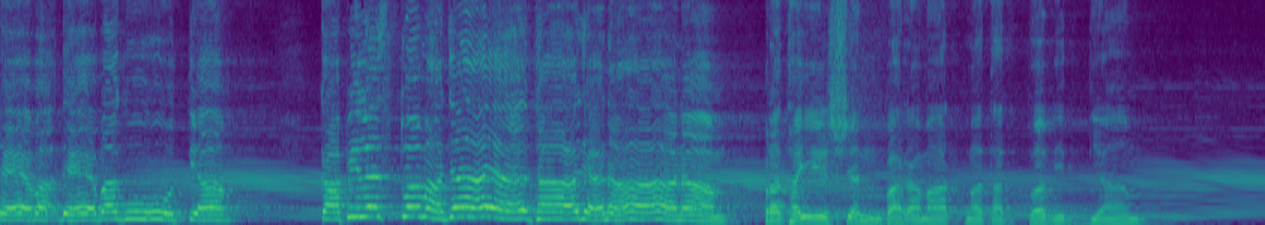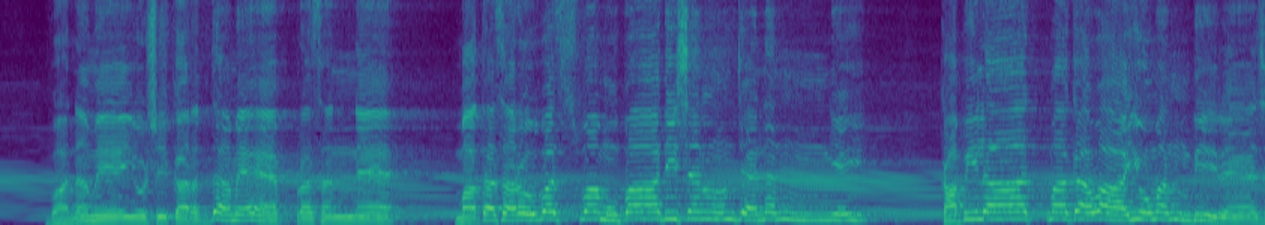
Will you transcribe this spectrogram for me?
देव देवगूत्यां कपिलस्त्वमजायथा जनानां प्रथयिष्यन् परमात्मतत्त्वविद्याम् वनमेयुषि कर्दमे प्रसन्ने मत सर्वस्वमुपादिशन् जनन्यै कपिलात्मकवायुमन्दिरेश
